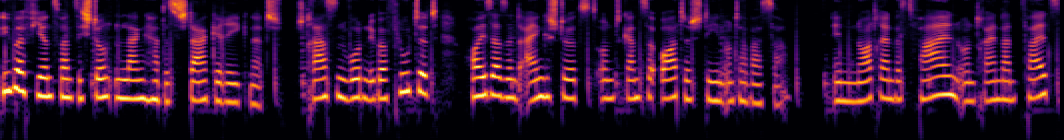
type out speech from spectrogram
Über 24 Stunden lang hat es stark geregnet. Straßen wurden überflutet, Häuser sind eingestürzt und ganze Orte stehen unter Wasser. In Nordrhein-Westfalen und Rheinland-Pfalz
